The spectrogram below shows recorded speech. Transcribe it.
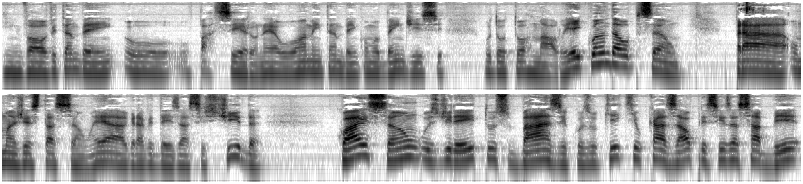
envolve também o, o, parceiro, né? o homem também, como bem disse o doutor Mauro. E aí, quando a opção para uma gestação é a gravidez assistida, quais são os direitos básicos? O que, que o casal precisa saber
